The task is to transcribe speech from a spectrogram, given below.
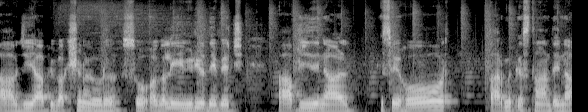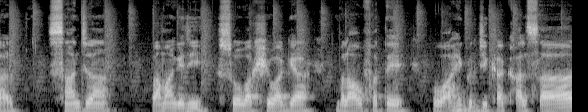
ਆਪ ਜੀ ਆਪ ਹੀ ਬਖਸ਼ਣ ਹੋਰ। ਸੋ ਅਗਲੀ ਵੀਡੀਓ ਦੇ ਵਿੱਚ ਆਪ ਜੀ ਦੇ ਨਾਲ ਕਿਸੇ ਹੋਰ ਧਾਰਮਿਕ ਸਥਾਨ ਦੇ ਨਾਲ ਸਾਂਝਾ ਪਾਵਾਂਗੇ ਜੀ। ਸੋ ਬਖਸ਼ੋ ਆਗਿਆ। ਬਲਾਓ ਫਤਿਹ। ਵਾਹਿਗੁਰੂ ਜੀ ਕਾ ਖਾਲਸਾ।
